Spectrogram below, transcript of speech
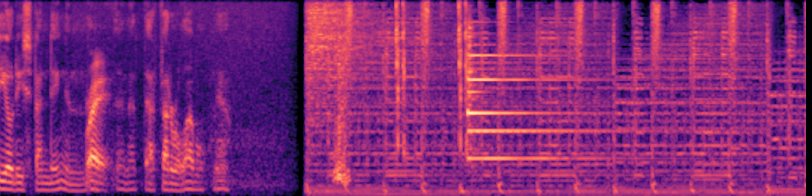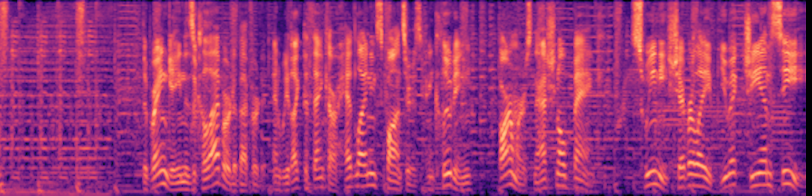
DoD spending and uh, Right. and at that federal level yeah The Brain Gain is a collaborative effort, and we'd like to thank our headlining sponsors, including Farmers National Bank, Sweeney Chevrolet Buick GMC,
